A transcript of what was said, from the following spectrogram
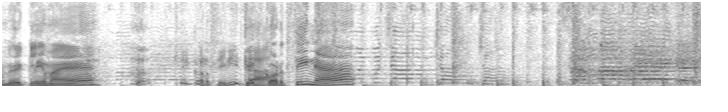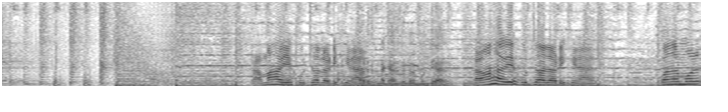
Cambió el clima, eh? Qué cortinita. ¡Qué cortina! Jamás había escuchado la original. Parece una canción del mundial. Jamás había escuchado la original. Cuando el,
